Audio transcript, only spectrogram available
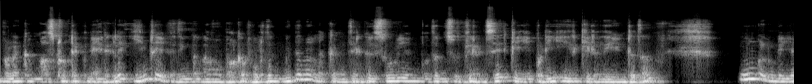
வணக்கம் மாஸ்டோடெக் நேரில் இன்றைய பதிவில் நாம பார்க்க போகிறது மிதன லக்கணத்திற்கு சூரியன் புதன் சுக்கிரன் சேர்க்கை எப்படி இருக்கிறது என்றுதான். உங்களுடைய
